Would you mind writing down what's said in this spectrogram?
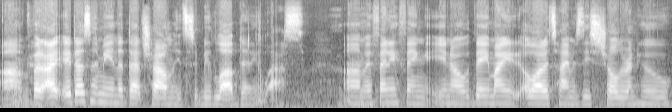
Um, okay. But I, it doesn't mean that that child needs to be loved any less. Um, if anything, you know, they might, a lot of times, these children who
